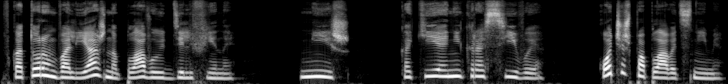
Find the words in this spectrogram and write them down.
в котором вальяжно плавают дельфины. «Миш, какие они красивые! Хочешь поплавать с ними?»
